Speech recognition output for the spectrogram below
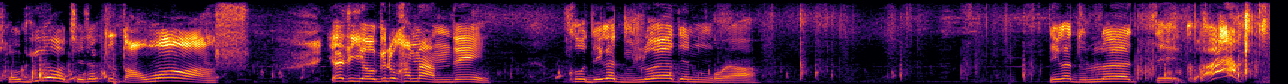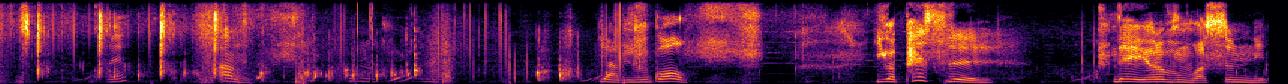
저기요, 제작자 나와. 야, 니 여기로 가면 안 돼. 그거 내가 눌러야 되는 거야. 내가 눌러야 돼. 그, 아! 그래? 앙! 야, 안 죽어. 이거 패스. 네, 여러분, 왔습니다.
